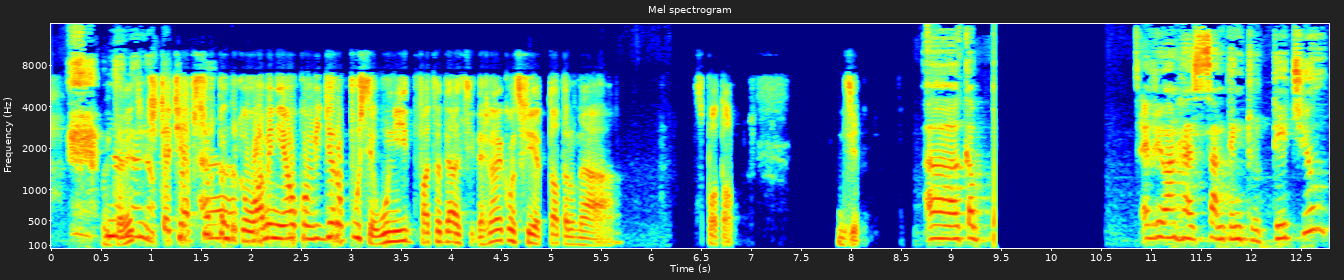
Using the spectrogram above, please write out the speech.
Înțelegi? Nu, nu, nu. Ceea ce e absurd uh... pentru că oamenii au convingeri opuse, unii față de alții. Deci nu are cum să fie toată lumea spot on. Zi. Uh, că everyone has something to teach you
